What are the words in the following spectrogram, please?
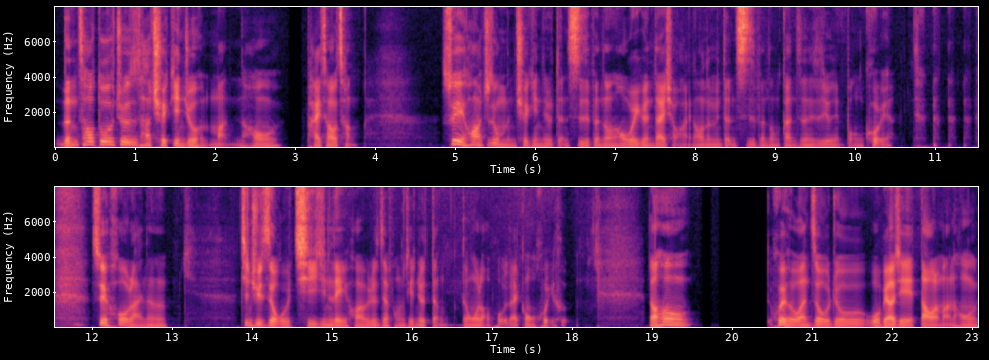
人超多就是它 check in 就很慢，然后排超长。所以的话，就是我们 check in 就等四十分钟，然后我一个人带小孩，然后那边等四十分钟，干真的是有点崩溃啊。所以后来呢，进去之后我气已经累坏，我就在房间就等等我老婆来跟我会合。然后会合完之后，我就我表姐也到了嘛，然后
